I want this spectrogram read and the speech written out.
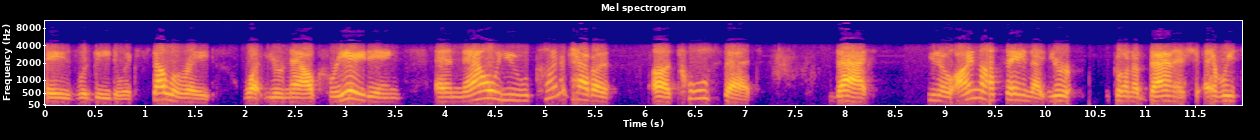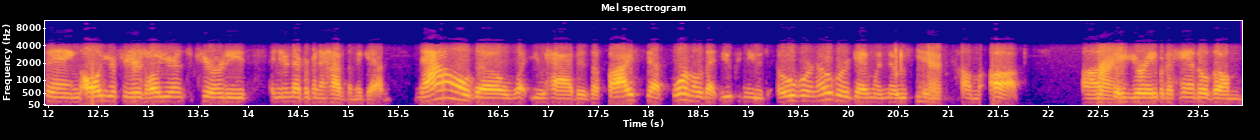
phase would be to accelerate what you're now creating, and now you kind of have a, a tool set that, you know, I'm not saying that you're going to banish everything, all your fears, all your insecurities, and you're never going to have them again. Now, though, what you have is a five step formula that you can use over and over again when those things Yes. come up. Uh, So you're able to handle them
